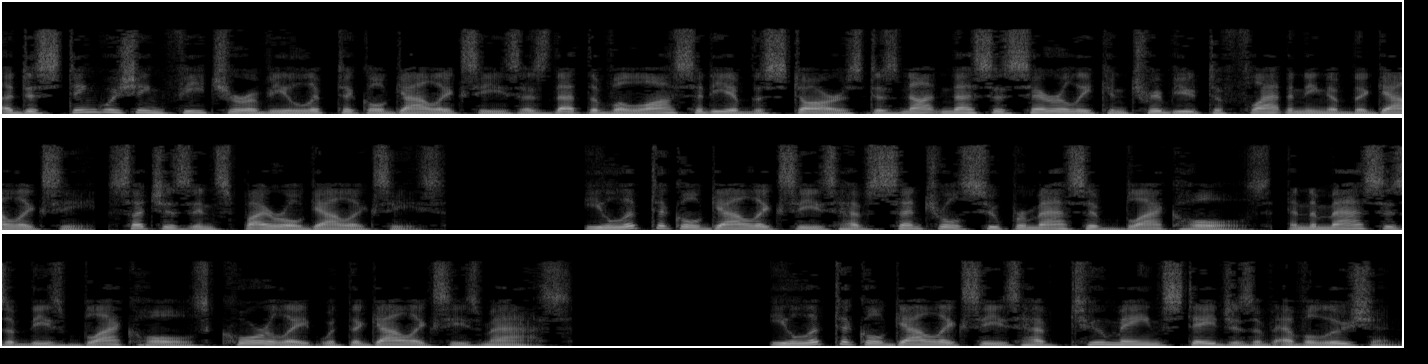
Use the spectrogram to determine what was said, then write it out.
A distinguishing feature of elliptical galaxies is that the velocity of the stars does not necessarily contribute to flattening of the galaxy, such as in spiral galaxies. Elliptical galaxies have central supermassive black holes, and the masses of these black holes correlate with the galaxy's mass. Elliptical galaxies have two main stages of evolution.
